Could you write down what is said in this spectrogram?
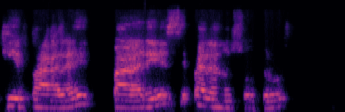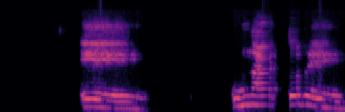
que para, parece para nosotros eh, un acto de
